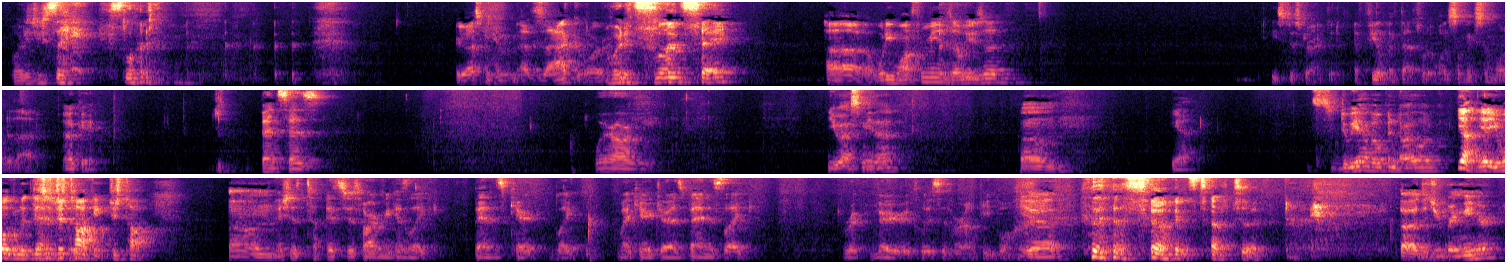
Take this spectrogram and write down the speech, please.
What did you say, Sloan? Are you asking him as Zach, or What did Sloan say? uh, what do you want from me? Is that what you said? He's distracted. I feel like that's what it was. Something similar to that. Okay. Just Ben says, "Where are we?" You asked me that. Um, Yeah. do we have open dialogue? Yeah, yeah. You're welcome. To, this Yeah, is just talking. Just talk. Um, It's just t- it's just hard because like Ben's character, like my character as Ben is like re- very reclusive around people, yeah. so it's tough to. Uh, did you bring me here?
